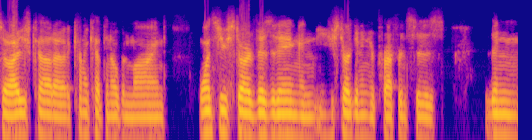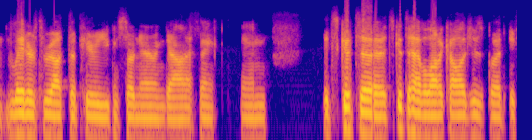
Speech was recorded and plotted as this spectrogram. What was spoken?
so I just kind of kind of kept an open mind. Once you start visiting and you start getting your preferences, then later throughout the period you can start narrowing down. I think, and it's good to it's good to have a lot of colleges, but if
